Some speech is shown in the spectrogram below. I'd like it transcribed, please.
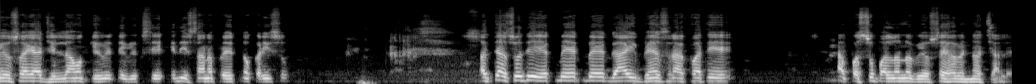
વ્યવસાય આ જિલ્લામાં કેવી રીતે વિકસે એ દિશાના પ્રયત્નો કરીશું. અત્યાર સુધી એક બે એક બે ગાય ભેંસ રાખવાથી આ પશુપાલનનો વ્યવસાય હવે ન ચાલે.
